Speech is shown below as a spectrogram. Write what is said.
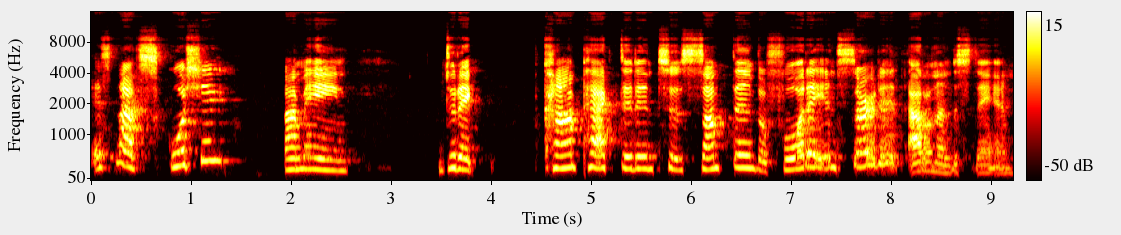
It's not squishy. I mean, do they compact it into something before they insert it? I don't understand.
